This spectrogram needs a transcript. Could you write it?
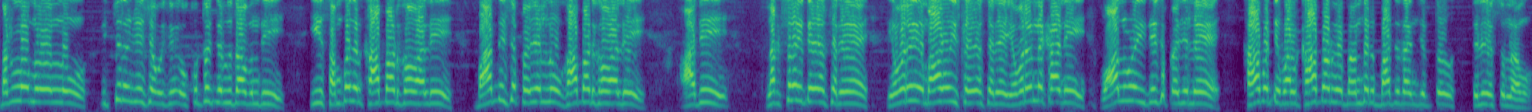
మనలో మనల్ని విచ్ఛిన్నం చేసే ఒక- కుట్ర జరుగుతూ ఉంది. ఈ సంపదను కాపాడుకోవాలి. భారతదేశ ప్రజలను కాపాడుకోవాలి. అది నక్సలైట్ అయినా సరే ఎవరైనా మావోయిస్టులు అయినా సరే ఎవరైనా కానీ వాళ్ళు కూడా ఈ దేశ ప్రజలే. కాబట్టి వాళ్ళు కాపాడుకో అందరి బాధ్యత అని చెప్తూ తెలియజేస్తున్నాము.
